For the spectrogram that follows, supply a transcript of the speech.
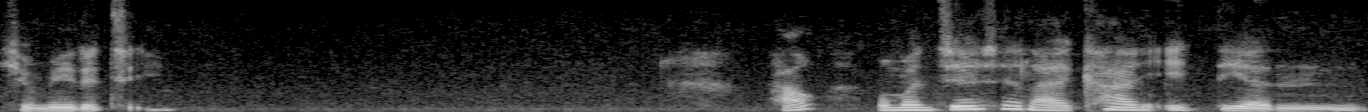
humidity. 好，我们接下来看一点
